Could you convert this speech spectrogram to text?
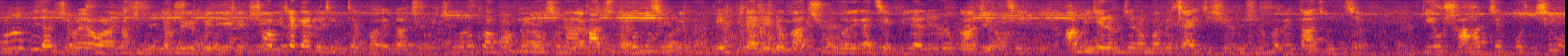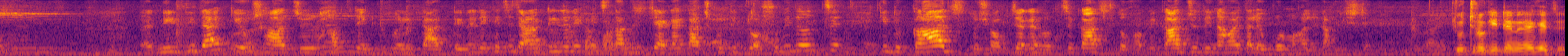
কোনো বিধানসভায় আমার কাজ করতে অসুবিধা হচ্ছে না। সব জায়গায় আমি ঠিকঠাকভাবে কাজ করছি। কোনো প্রবলেম হচ্ছে না কাজ তো হচ্ছে। এমপিলারেরও কাজ শুরু হয়ে গেছে এমপিলারেরও কাজ হচ্ছে। আমি যেরকম যেরকমভাবে চাইছি সেরকম সেরকমভাবে কাজ হচ্ছে। কেউ সাহায্য করছে? নির্দ্বিধায় কেউ সাহায্যের হাতটা একটুখানি টার টেনে রেখেছে। যারা টেনে রেখেছে তাদের জায়গায় কাজ করতে একটু অসুবিধা হচ্ছে। কিন্তু কাজ তো সব জায়গায় হচ্ছে কাজ তো হবে। কাজ যদি না হয় তাহলে উপর মহলে নালিশ টেনে চুচড়ো কি টেনে রেখেছে?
